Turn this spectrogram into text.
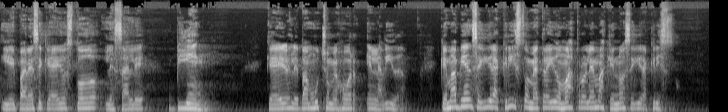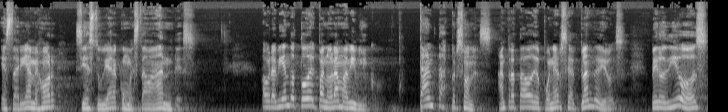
y parece que a ellos todo les sale bien, que a ellos les va mucho mejor en la vida, que más bien seguir a Cristo me ha traído más problemas que no seguir a Cristo. Estaría mejor si estuviera como estaba antes. Ahora, viendo todo el panorama bíblico, tantas personas han tratado de oponerse al plan de Dios, pero Dios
